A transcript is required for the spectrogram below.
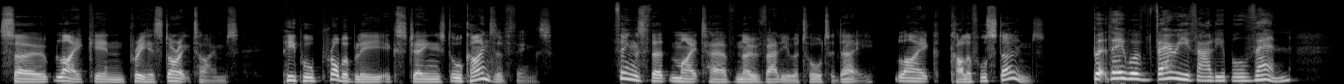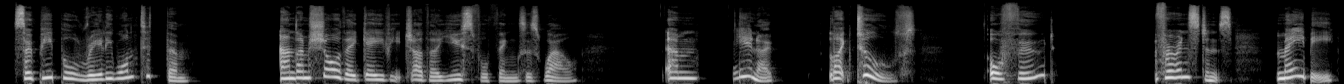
So, like in prehistoric times, people probably exchanged all kinds of things. Things that might have no value at all today, like colourful stones. But they were very valuable then, so people really wanted them. And I'm sure they gave each other useful things as well. Um, you know, like tools or food. For instance, maybe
